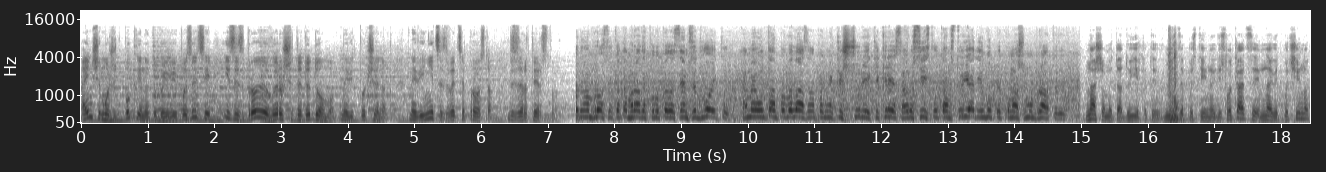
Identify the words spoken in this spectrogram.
а інші можуть покинути бойові позиції і зі зброєю вирушити додому на відпочинок. На війні це зветься просто дезертирство. Нам Бросівка там гради полупили 72-ку, а ми вон там повилазили, потім як ті щурі, як ті криси, а російську там стоять і луплять по нашому братові. Наша мета доїхати в місце постійної дислокації на відпочинок,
